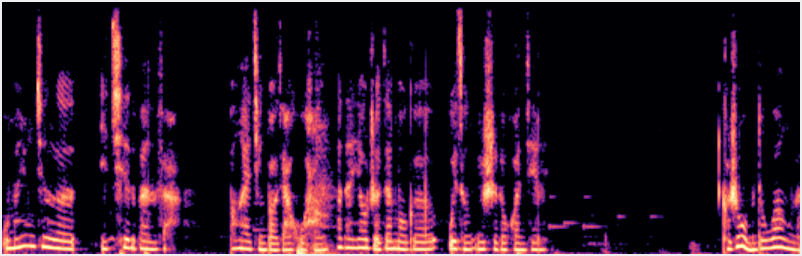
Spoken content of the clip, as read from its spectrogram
我们用尽了一切的办法。帮爱情保驾护航，让它夭折在某个未曾预示的环节里。可是我们都忘了，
